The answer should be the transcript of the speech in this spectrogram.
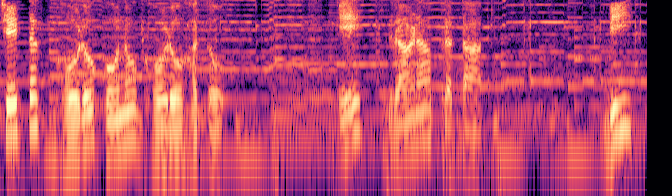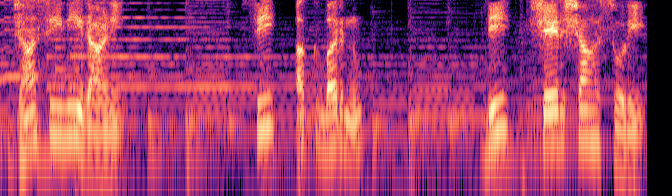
ચેતક ઘોડો કોનો ઘોડો હતો? એ, રાણા પ્રતાપ. બી, ઝાંસીની રાણી. સી, અકબરનું. ડી, શેરશાહ સુરી.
